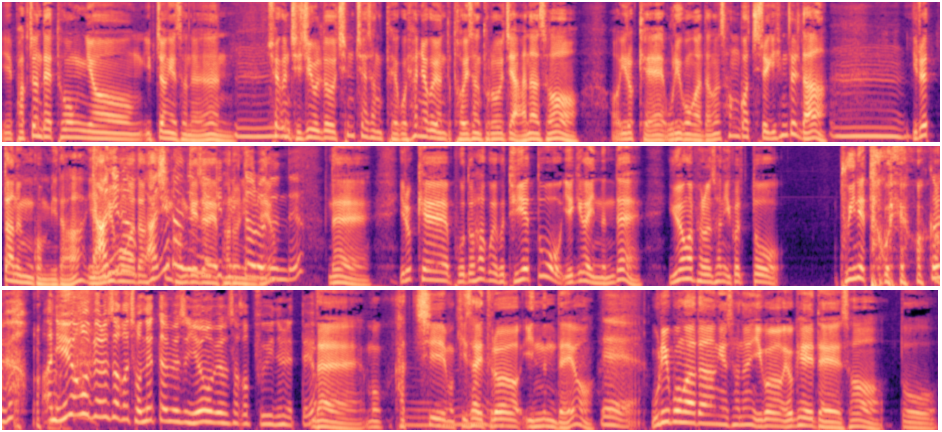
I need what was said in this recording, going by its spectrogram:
이 박 전 대통령 입장에서는 음. 최근 지지율도 침체 상태고 현역 의원도 더 이상 들어오지 않아서 어, 이렇게 우리 공화당은 선거 치르기 힘들다. 이랬다는 겁니다. 예, 우리 음. 아니라, 공화당 핵심 관계자의 발언인데요. 네, 이렇게 보도하고요. 그 뒤에 또 얘기가 있는데 유영아 변호사는 이걸 또 부인했다고 해요. 그래요? 아니 유영호 변호사가 전했다면서 유영호 변호사가 부인을 했대요? 네, 뭐 같이 뭐 음. 기사에 들어 있는데요. 네. 우리 공화당에서는 이거 여기에 대해서 또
